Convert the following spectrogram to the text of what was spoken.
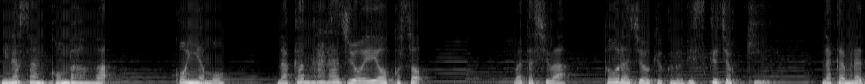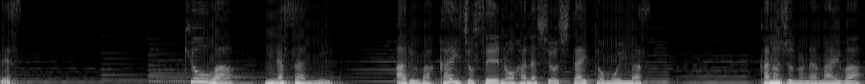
皆さんこんばんは。今夜も中村ラジオへようこそ。私は当ラジオ局のディスクジョッキー中村です。今日は皆さんにある若い女性のお話をしたいと思います。彼女の名前は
